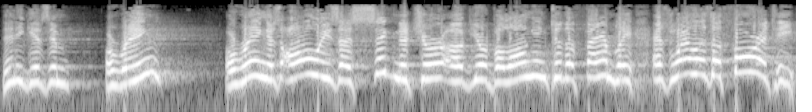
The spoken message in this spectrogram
Then he gives him a ring. A ring is always a signature of your belonging to the family as well as authority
